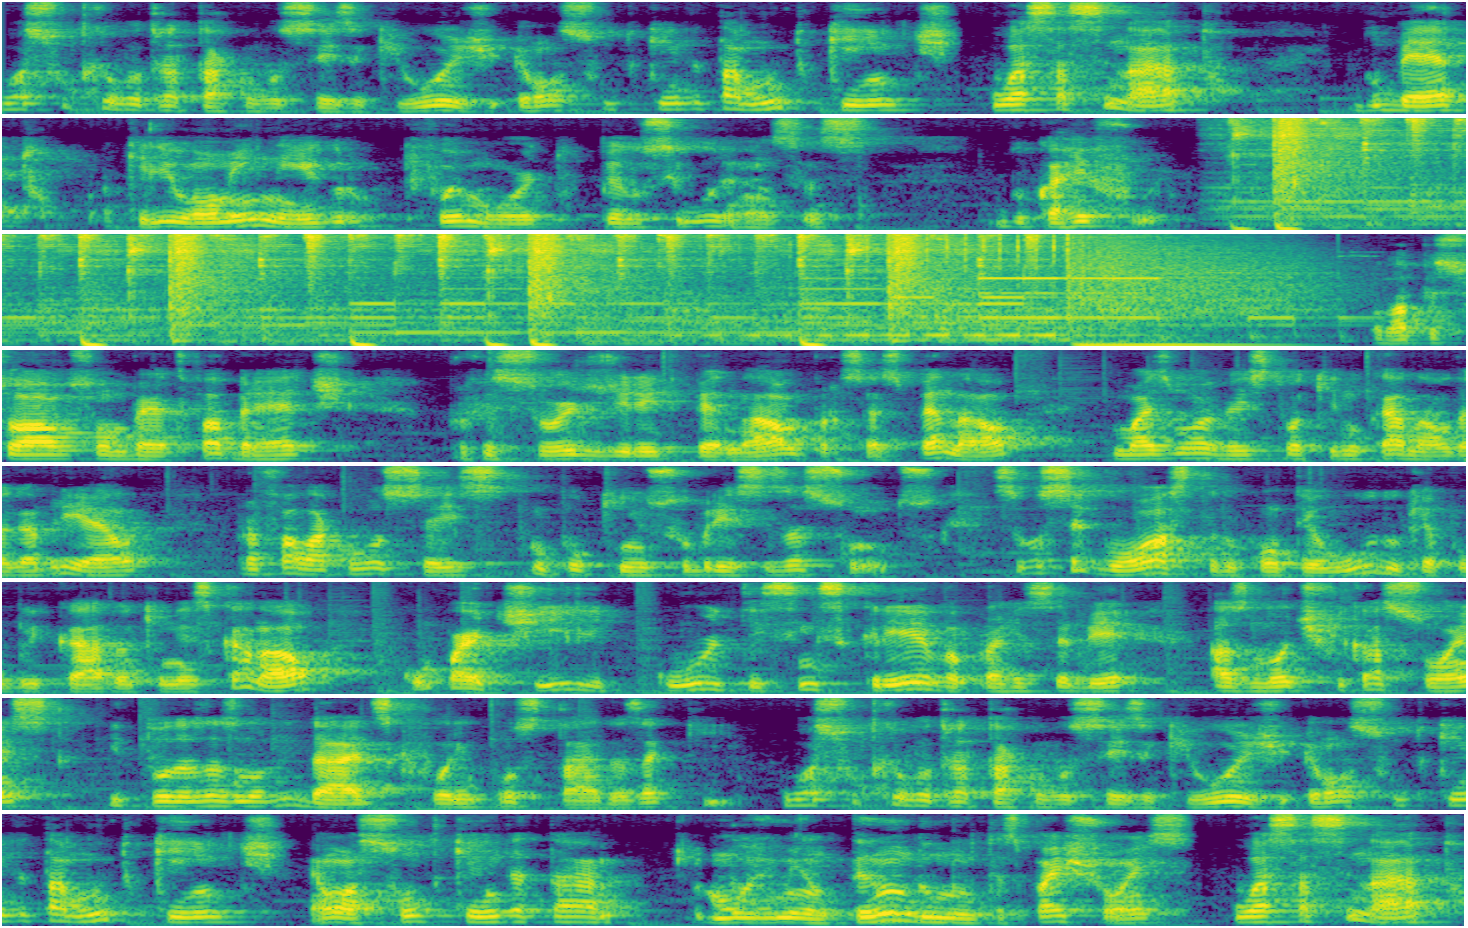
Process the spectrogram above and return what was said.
O assunto que eu vou tratar com vocês aqui hoje é um assunto que ainda está muito quente: o assassinato do Beto, aquele homem negro que foi morto pelos seguranças do Carrefour. Olá pessoal, sou Humberto Fabretti, professor de Direito Penal e Processo Penal. Mais uma vez estou aqui no canal da Gabriela para falar com vocês um pouquinho sobre esses assuntos. Se você gosta do conteúdo que é publicado aqui nesse canal, compartilhe, curta e se inscreva para receber as notificações e todas as novidades que forem postadas aqui. O assunto que eu vou tratar com vocês aqui hoje é um assunto que ainda está muito quente, é um assunto que ainda está movimentando muitas paixões, o assassinato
